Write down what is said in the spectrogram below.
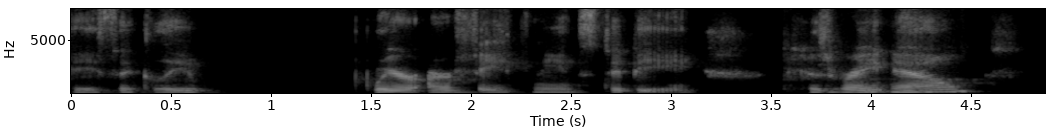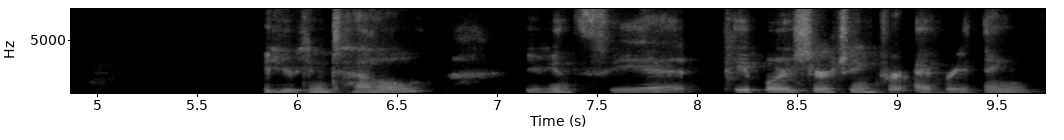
basically, where our faith needs to be. Because right now, you can tell, you can see it. People are searching for everything.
